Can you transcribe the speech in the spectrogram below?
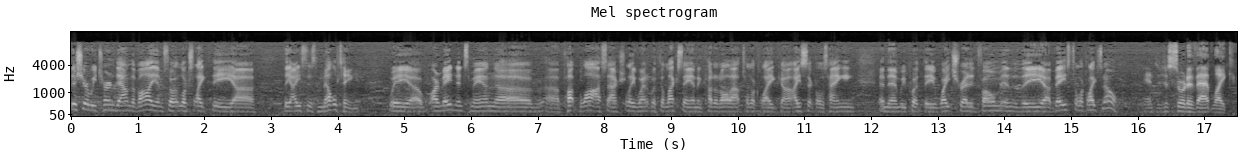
This year we turned down the volume so it looks like the, uh, the ice is melting. We, uh, our maintenance man, uh, uh, Pup Bloss, actually went with the Lexan and cut it all out to look like icicles hanging, and then we put the white shredded foam into the base to look like snow. And to just sort of add like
